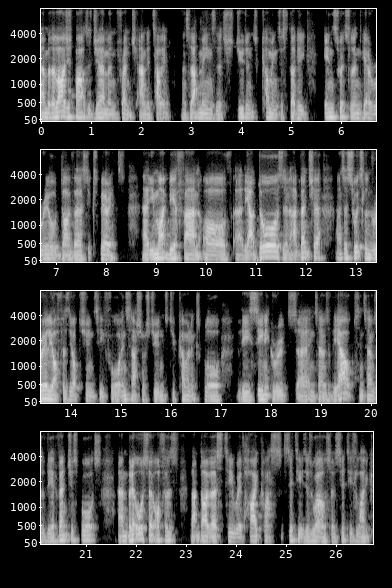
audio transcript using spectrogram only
um, but the largest parts are German, French and Italian. And so that means that students coming to study in Switzerland get a real diverse experience. Uh, you might be a fan of uh, the outdoors and adventure, and so Switzerland really offers the opportunity for international students to come and explore the scenic routes uh, in terms of the Alps, in terms of the adventure sports, um, but it also offers that diversity with high class cities as well. So cities like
